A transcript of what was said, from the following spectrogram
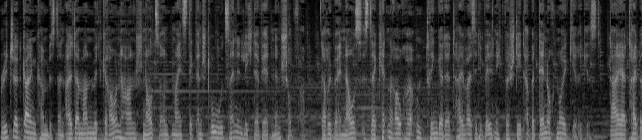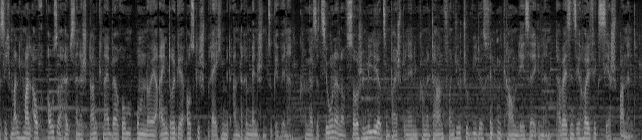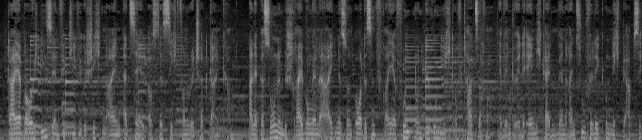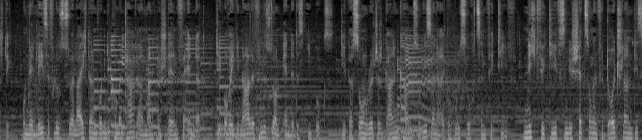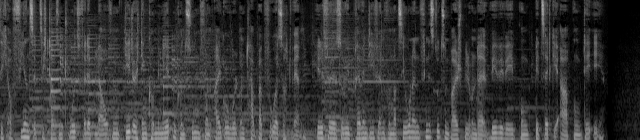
Richard Gallenkamp ist ein alter Mann mit grauen Haaren, Schnauze und meist deckt ein Strohhut seinen lichter werdenden Schopf ab. Darüber hinaus ist er Kettenraucher und Trinker, der teilweise die Welt nicht versteht, aber dennoch neugierig ist. Daher treibt er sich manchmal auch außerhalb seiner Stammkneipe herum, um neue Eindrücke aus Gesprächen mit anderen Menschen zu gewinnen. Konversationen auf Social Media, zum Beispiel in den Kommentaren von YouTube-Videos, finden kaum LeserInnen. Dabei sind sie häufig sehr spannend. Daher baue ich diese in fiktive Geschichten ein, erzählt aus der Sicht von Richard Gallenkamp. Alle Personenbeschreibungen, Ereignisse und Orte sind frei erfunden und beruhen nicht auf Tatsachen. Eventuelle Ähnlichkeiten werden rein zufällig und nicht beabsichtigt. Um den Lesefluss zu erleichtern, wurden die Kommentare an manchen Stellen verändert. Die Originale findest du am Ende des E-Books. Die Person Richard Gallenkamp sowie seine Alkoholsucht sind fiktiv. Nicht fiktiv sind die Schätzungen für Deutschland, die sich auf 74.000 Todesfälle belaufen, die durch den kombinierten Konsum von Alkohol und Tabak verursacht werden. Hilfe sowie präventive Informationen findest du zum Beispiel unter www.bzga.de.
